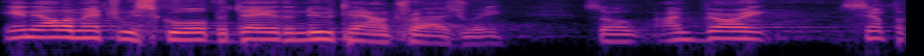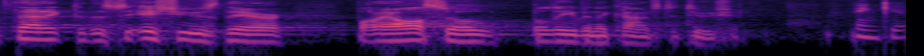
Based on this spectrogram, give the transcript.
in elementary school the day of the Newtown tragedy. So I'm very sympathetic to the issues there, but I also believe in the Constitution. Thank you.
